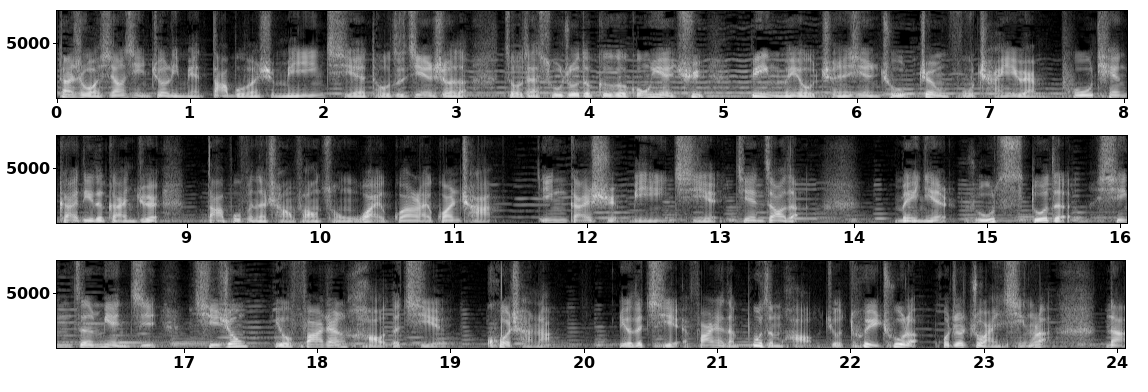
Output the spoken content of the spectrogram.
但是我相信这里面大部分是民营企业投资建设的。走在苏州的各个工业区，并没有呈现出政府产业园铺天盖地的感觉。大部分的厂房从外观来观察，应该是民营企业建造的。每年如此多的新增面积，其中有发展好的企业扩产了。有的企业发展的不怎么好，就退出了或者转型了，那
